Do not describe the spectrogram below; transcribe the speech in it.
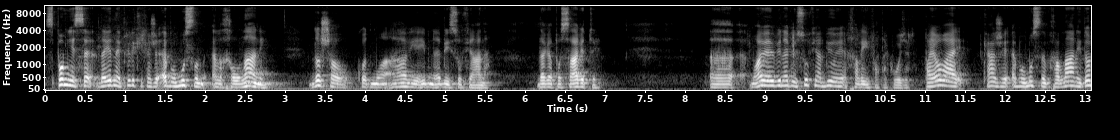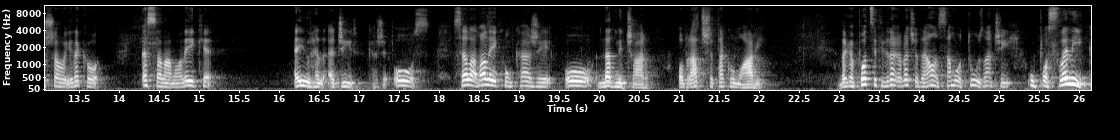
Spomnije se da jedne prilike, kaže Ebu Muslim el-Haulani, došao kod Muavije ibn Ebi Sufjana da ga posavjetuje. Eh, uh, Muavije ibn Ebi Sufjan bio je halifa također. Pa je ovaj, kaže Ebu Muslim Havlani, došao i rekao Esselamu alejke, ejuhel ađir, kaže, o, selam alejkum, kaže, o nadničaru, obratiš se tako Muavi. Da ga podsjeti, draga braćo, da je on samo tu, znači, uposlenik,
